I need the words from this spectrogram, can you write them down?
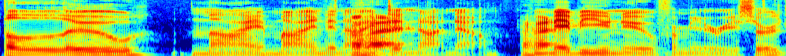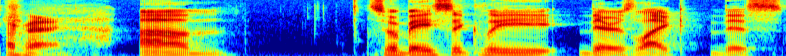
blew my mind, and I did not know. Okay. Maybe you knew from your research. Okay. Um, so basically, there's like this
